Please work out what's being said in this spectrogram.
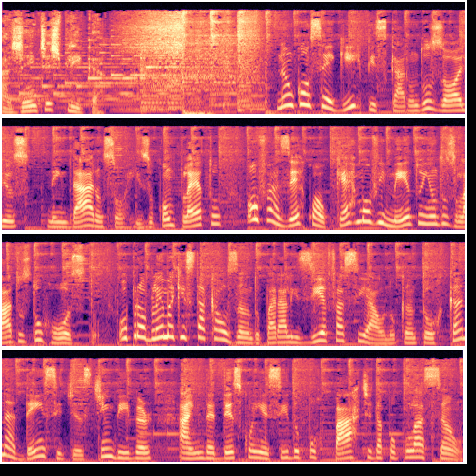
A gente explica. Não conseguir piscar um dos olhos, nem dar um sorriso completo ou fazer qualquer movimento em um dos lados do rosto. O problema que está causando paralisia facial no cantor canadense Justin Bieber ainda é desconhecido por parte da população,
